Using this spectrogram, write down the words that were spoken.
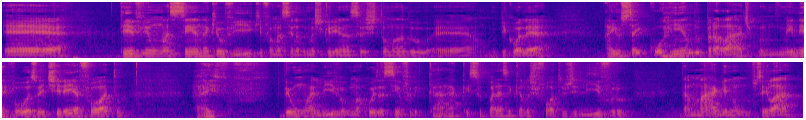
É teve uma cena que eu vi, que foi uma cena de umas crianças tomando é, um picolé. Aí eu saí correndo para lá, tipo, meio nervoso, aí tirei a foto. Aí deu um alívio, alguma coisa assim. Eu falei, caraca, isso parece aquelas fotos de livro da Magnum, sei lá.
